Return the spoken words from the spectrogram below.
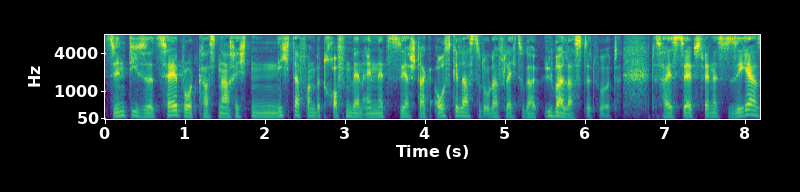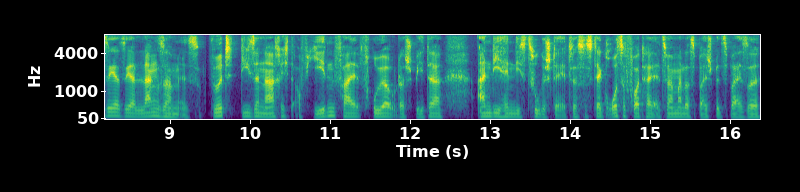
sind diese Cell-Broadcast-Nachrichten nicht davon betroffen, wenn ein Netz sehr stark ausgelastet oder vielleicht sogar überlastet wird. Das heißt, selbst wenn es sehr, sehr, sehr langsam ist, wird diese Nachricht auf jeden Fall früher oder später an die Handys zugestellt. Das ist der große Vorteil, als wenn man das beispielsweise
